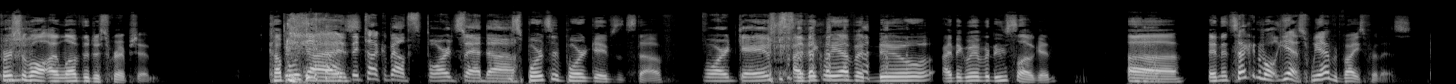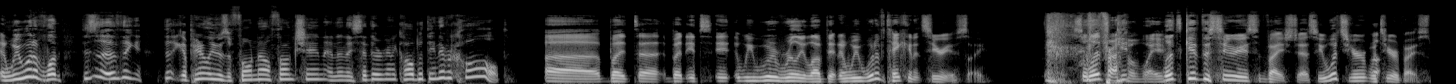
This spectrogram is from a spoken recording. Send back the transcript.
First of all, I love the description. Couple of Yeah, guys, they talk about sports and uh, sports and board games and stuff. board games. I think we have a new. I think we have a new slogan. Uh, and then second of all, yes, we have advice for this, and we would have loved. This is the other thing. Apparently, it was a phone malfunction, and then they said they were going to call, but they never called. Uh, but uh, but it's it, we would have really loved it, and we would have taken it seriously. So let's gi- let's give the serious advice, Jesse. What's your what's your advice?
